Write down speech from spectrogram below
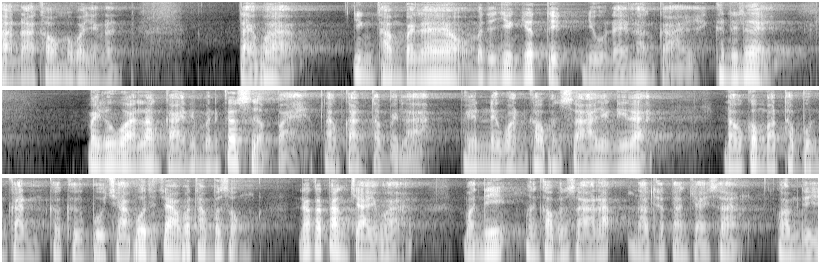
ฐานะเขาเขาว่าอย่างนั้น แต่ว่ายิ่งทำไปแล้วมันจะยิ่งยึดติดอยู่ในร่างกายขึ้นเรื่อยๆ ไม่รู้ว่าร่างกายนี้มันก็เสื่อมไปตามการตามเวลา เพราะฉะนั้นในวันเข้าพรรษาอย่างนี้แหละ เราก็มาทำบุญกันก็คือบูชาพระพุทธเจ้าพระธรรมพระสงฆ์แล้วก็ตั้งใจว่า วันนี้มันเข้าพรรษาละเราจะตั้งใจสร้างความดี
